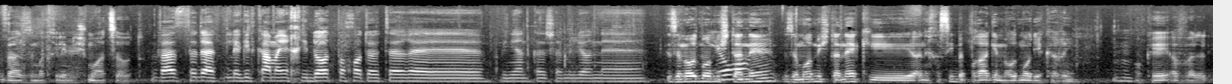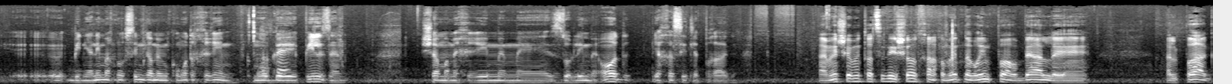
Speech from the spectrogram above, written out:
ואז מתחילים לשמוע הצעות. ואז אתה יודע, להגיד כמה יחידות פחות או יותר אה, בניין כזה של מיליון אה, זה מאוד מאוד יורו? משתנה, זה מאוד משתנה כי הנכסים בפראג הם מאוד מאוד יקרים, mm-hmm. אוקיי? אבל אה, בניינים אנחנו עושים גם במקומות אחרים, כמו אוקיי. בפילזן, שם המחירים הם אה, זולים מאוד יחסית לפראג. האמת שבאמת רציתי לשאול אותך, אנחנו באמת מדברים פה הרבה על, אה, על פראג.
